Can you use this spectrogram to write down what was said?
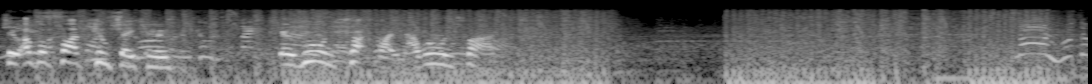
So I've got five kills, Jacob. Yeah, we're on track right now, we're on track. No, what the?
